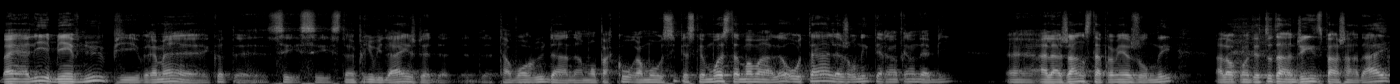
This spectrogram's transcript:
Ben Ali, bienvenue. Puis vraiment, euh, écoute, euh, c'est un privilège de, t'avoir eu dans, mon parcours à moi aussi. Parce que moi, ce moment-là, autant la journée que tu es rentré en habit euh, à l'agence, ta première journée, alors qu'on était tous en jeans puis en chandail,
